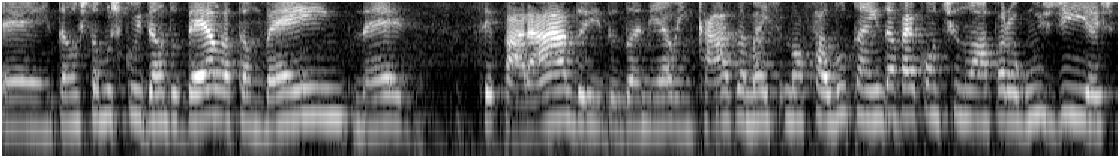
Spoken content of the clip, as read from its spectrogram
É, então estamos cuidando dela também, né? Separado e do Daniel em casa, mas nossa luta ainda vai continuar por alguns dias.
